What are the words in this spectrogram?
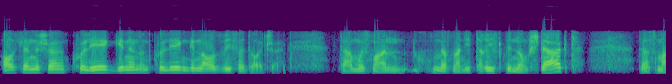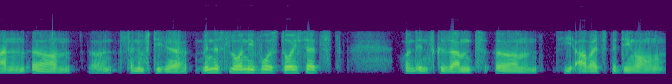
ausländische Kolleginnen und Kollegen genauso wie für Deutsche. Da muss man gucken, dass man die Tarifbindung stärkt, dass man ähm, vernünftige Mindestlohnniveaus durchsetzt und insgesamt ähm, die Arbeitsbedingungen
